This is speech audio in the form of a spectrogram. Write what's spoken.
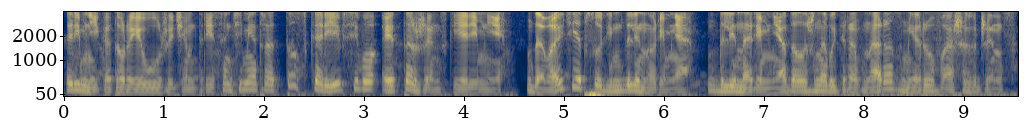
Ремни, которые уже чем 3 сантиметра, то скорее всего это же женские ремни. Давайте обсудим длину ремня. Длина ремня должна быть равна размеру ваших джинс.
